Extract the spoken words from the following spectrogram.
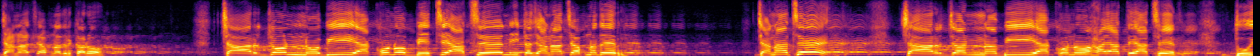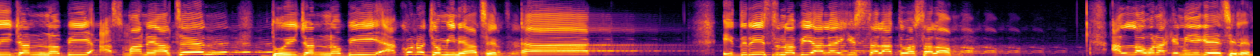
জানা আছে আপনাদের কারও? চারজন নবী এখনও বেঁচে আছেন, এটা জানা আছে আপনাদের? জানা আছে? চারজন নবী এখনও হায়াতে আছেন। দুইজন নবী আসমানে আছেন, দুইজন নবী এখনও জমিনে আছেন। এক, ইদ্রিস নবী আলাইহিস সালাতু ওয়াস সালাম আল্লাহ ওনাকে নিয়ে গিয়েছিলেন।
